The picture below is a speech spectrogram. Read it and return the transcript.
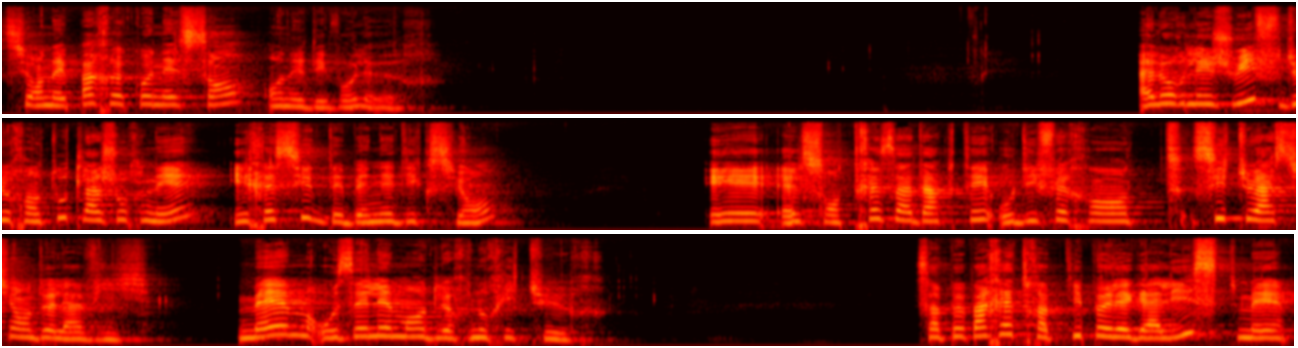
si on n'est pas reconnaissant, on est des voleurs. Alors les Juifs, durant toute la journée, ils récitent des bénédictions et elles sont très adaptées aux différentes situations de la vie, même aux éléments de leur nourriture. Ça peut paraître un petit peu légaliste, mais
